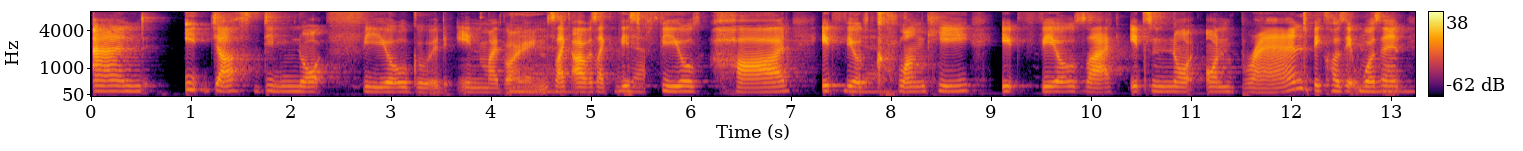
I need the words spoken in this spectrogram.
And it just did not feel good in my bones. Yeah. Like I was like, this yeah. feels hard. It feels yeah. clunky. It feels like it's not on brand because it wasn't, mm.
